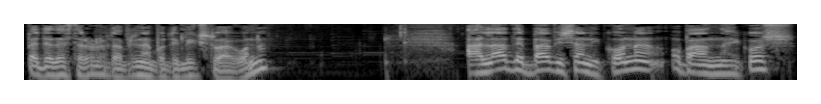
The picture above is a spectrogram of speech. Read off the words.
πέντε δευτερόλεπτα πριν από τη λήξη του αγώνα. Αλλά δεν πάβει σαν εικόνα ο Παναθηναϊκός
